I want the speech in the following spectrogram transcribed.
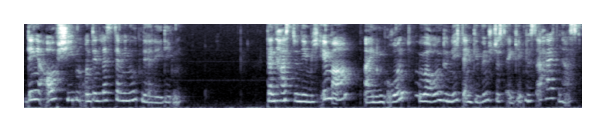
Dinge aufschieben und in letzter Minute erledigen. Dann hast du nämlich immer einen Grund, warum du nicht dein gewünschtes Ergebnis erhalten hast.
